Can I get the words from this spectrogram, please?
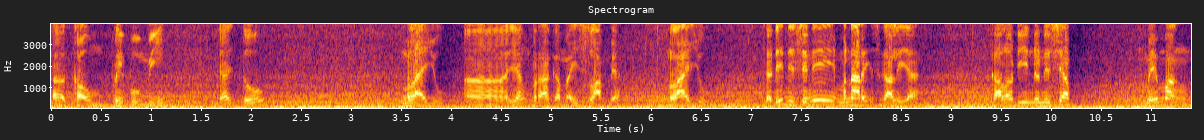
uh, kaum pribumi yaitu Melayu uh, yang beragama Islam ya, Melayu. Jadi di sini menarik sekali ya. Kalau di Indonesia memang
